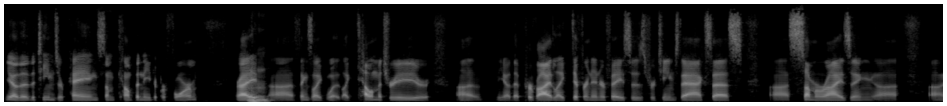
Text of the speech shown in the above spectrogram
you know, the, the teams are paying some company to perform, right? Mm-hmm. Uh, things like what, like telemetry or, uh, you know, that provide like different interfaces for teams to access, uh, summarizing uh, uh,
